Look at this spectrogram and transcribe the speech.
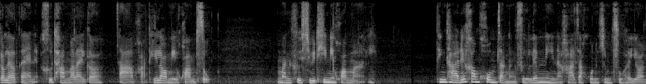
ก็แล้วแต่เนี่ย คือทำอะไรก็ตามค่ะ ที่เรามีความสุข มันคือชีวิตที่มีความหมาย ทิ้งท้ายด้วยคำคมจากหนังสือเล่มนี้นะคะ จากคุณคิมซูฮยอน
